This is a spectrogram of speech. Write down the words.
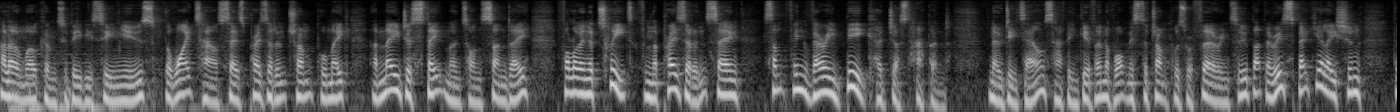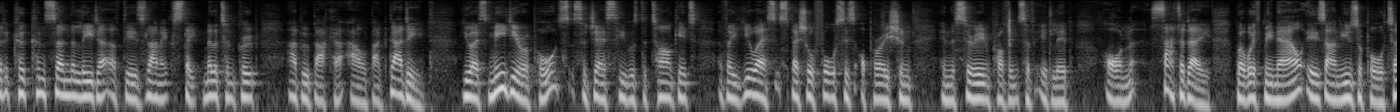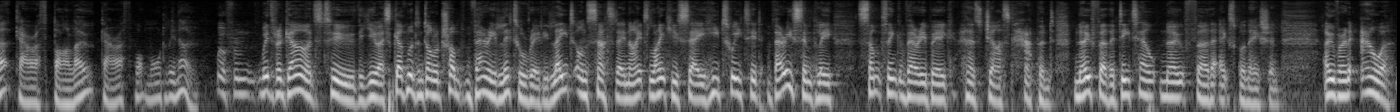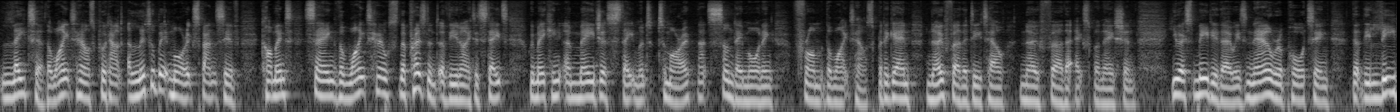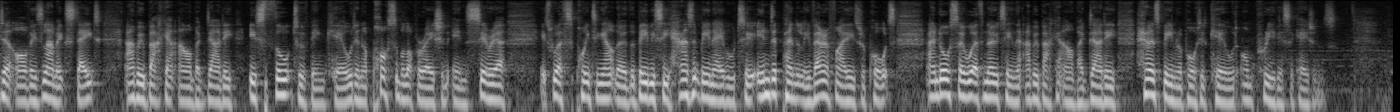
Hello and welcome to BBC News. The White House says President Trump will make a major statement on Sunday following a tweet from the president saying something very big had just happened. No details have been given of what Mr. Trump was referring to, but there is speculation that it could concern the leader of the Islamic State militant group, Abu Bakr al Baghdadi. US media reports suggest he was the target of a US Special Forces operation in the Syrian province of Idlib on Saturday. Well, with me now is our news reporter, Gareth Barlow. Gareth, what more do we know? Well, from, with regards to the US government and Donald Trump, very little really. Late on Saturday night, like you say, he tweeted very simply, something very big has just happened. No further detail, no further explanation. Over an hour later, the White House put out a little bit more expansive comment saying the White House, the President of the United States, we're making a major statement tomorrow. That's Sunday morning from the White House. But again, no further detail, no further explanation. US media, though, is now reporting that the leader of Islamic State, Abu Bakr al Baghdadi, is thought to have been killed in a possible operation in Syria. It's worth pointing out, though, the BBC hasn't been able to independently verify these reports and also worth noting that Abu Bakr al Baghdadi has been reported killed on previous occasions.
